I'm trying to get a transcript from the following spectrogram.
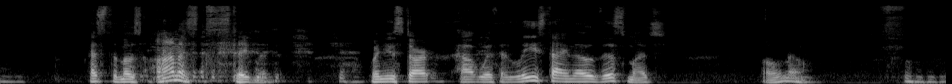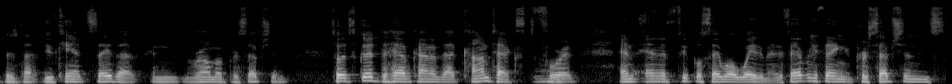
Mm-hmm. That's the most honest statement. When you start out with, at least I know this much, oh no. There's that, you can't say that in realm of perception. So it's good to have kind of that context for it and and if people say, well, wait a minute, if everything perception's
